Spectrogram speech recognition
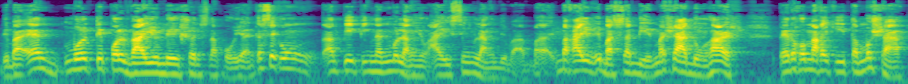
'di ba? And multiple violations na po 'yan. Kasi kung ang titingnan mo lang yung icing lang, 'di ba? Ba- Baka yung iba sabihin masyadong harsh. Pero kung makikita mo siya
